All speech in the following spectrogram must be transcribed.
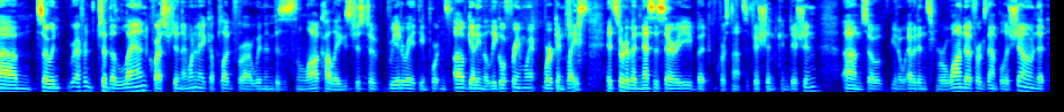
Um, so, in reference to the land question, I want to make a plug for our women business and law colleagues just to reiterate the importance of getting the legal framework in place. It's sort of a necessary, but of course not sufficient condition. Um, so, you know, evidence from Rwanda, for example, has shown that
